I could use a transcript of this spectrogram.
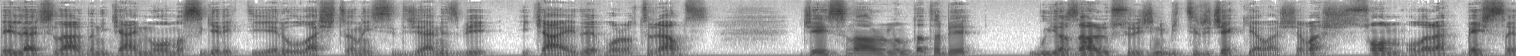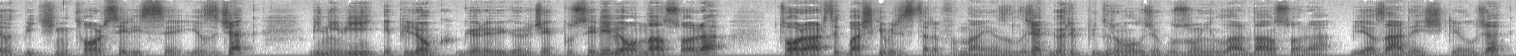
belli açılardan hikayenin olması gerektiği yere ulaştığını hissedeceğiniz bir hikayeydi War of the Realms. Jason Aaron'un da tabii bu yazarlık sürecini bitirecek yavaş yavaş. Son olarak 5 sayılık bir King Thor serisi yazacak. Bir nevi epilog görevi görecek bu seri ve ondan sonra Thor artık başka birisi tarafından yazılacak. Garip bir durum olacak. Uzun yıllardan sonra bir yazar değişikliği olacak.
